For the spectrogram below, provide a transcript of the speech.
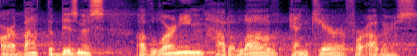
are about the business of learning how to love and care for others?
